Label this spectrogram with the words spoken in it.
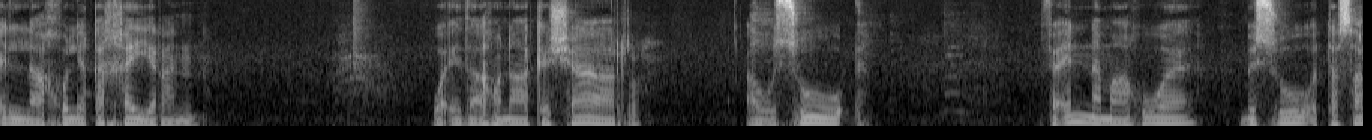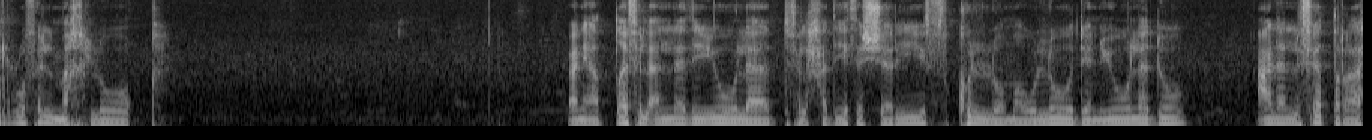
إلا خلق خيرا. وإذا هناك شر أو سوء فإنما هو بسوء تصرف المخلوق. يعني الطفل الذي يولد في الحديث الشريف كل مولود يولد على الفطرة.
